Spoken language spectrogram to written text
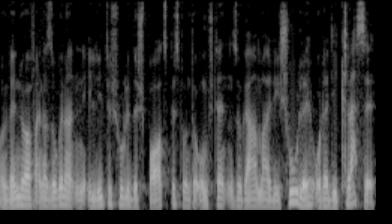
Und wenn du auf einer sogenannten Eliteschule des Sports bist, unter Umständen sogar mal die Schule oder die Klasse,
